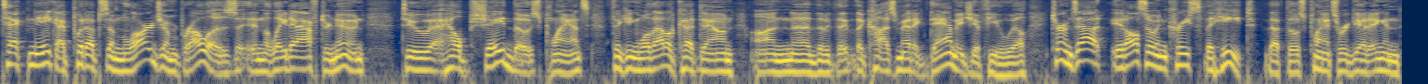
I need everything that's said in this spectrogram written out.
technique. I put up some large umbrellas in the late afternoon to uh, help shade those plants, thinking, well, that'll cut down on uh, the, the, the cosmetic damage, if you will. Turns out it also increased the heat that those plants were getting, and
